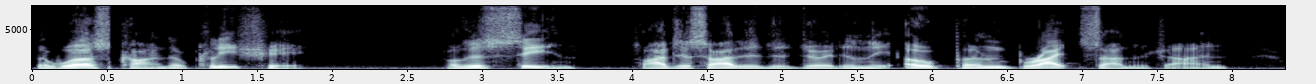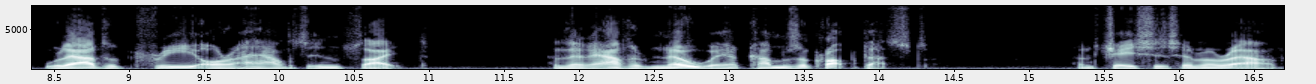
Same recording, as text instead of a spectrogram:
the worst kind of cliche for this scene. So I decided to do it in the open, bright sunshine without a tree or a house in sight. And then out of nowhere comes a crop duster and chases him around.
